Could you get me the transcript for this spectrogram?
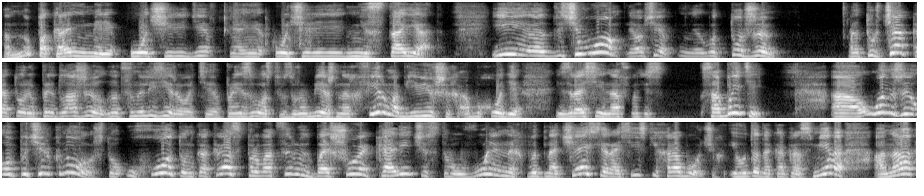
ну, по крайней мере, очереди, э, очереди не стоят. И э, для чего вообще вот тот же Турчак, который предложил национализировать производство зарубежных фирм, объявивших об уходе из России на фоне событий, он же он подчеркнул, что уход он как раз провоцирует большое количество уволенных в одночасье российских рабочих. И вот эта как раз мера, она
